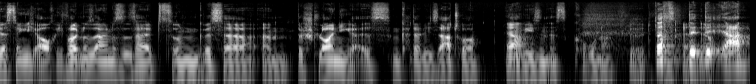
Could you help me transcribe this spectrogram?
das denke ich auch. Ich wollte nur sagen, dass es halt so ein gewisser ähm, Beschleuniger ist, ein Katalysator ja. gewesen ist, Corona. Für, für das, Trend, ja. ja.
